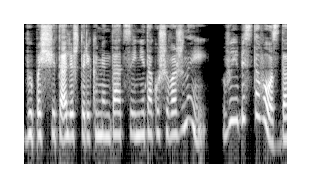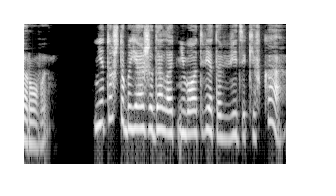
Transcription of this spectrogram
вы посчитали, что рекомендации не так уж и важны, вы и без того здоровы. Не то чтобы я ожидала от него ответа в виде кивка,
